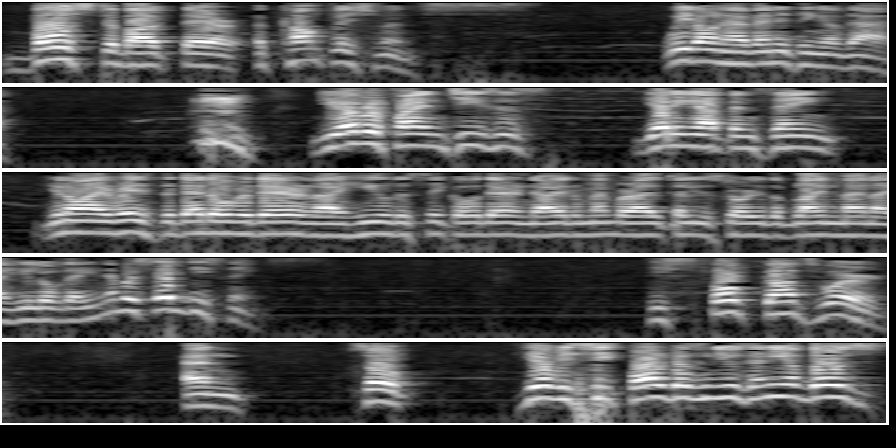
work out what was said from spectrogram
boast about their accomplishments. We don't have anything of that. Do you ever find Jesus getting up and saying, you know, I raised the dead over there and I healed the sick over there and I remember I'll tell you the story of the blind man I healed over there. He never said these things. He spoke God's word. And so here we see Paul doesn't use any of those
